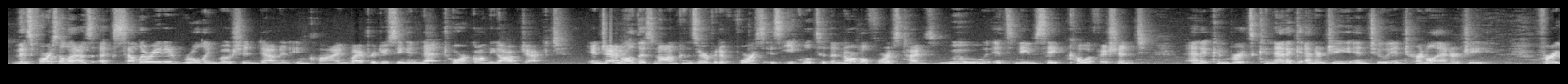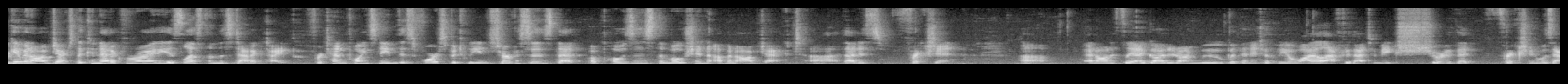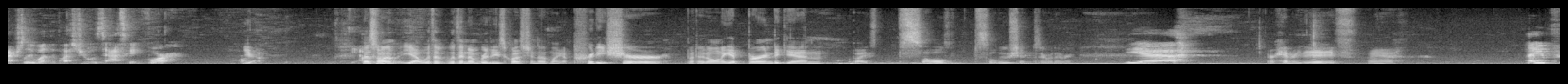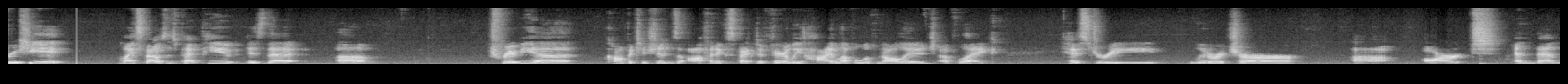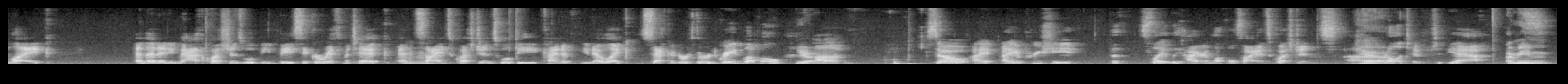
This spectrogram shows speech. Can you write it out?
This force allows accelerated rolling motion down an incline by producing a net torque on the object. In general, this non conservative force is equal to the normal force times mu, its namesake coefficient, and it converts kinetic energy into internal energy. For a given object, the kinetic variety is less than the static type. For 10 points, name this force between surfaces that opposes the motion of an object. Uh, that is friction. Um, and honestly, I got it on mu, but then it took me a while after that to make sure that friction was actually what the question was asking for. Yeah. That's what I'm. Yeah, with a, with a number of these questions, I'm like, I'm pretty sure, but I don't want to get burned again by solve solutions or whatever. Yeah. Or Henry VIII. Yeah. I appreciate my spouse's pet peeve is that um, trivia competitions often expect a fairly high level of knowledge of like history, literature, uh, art, and then like and then any math questions will be basic arithmetic and Mhm. science questions will be kind of you know like second or third grade level Yeah. um, so I, I appreciate the slightly higher level science questions uh, Yeah. relative to yeah I mean,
